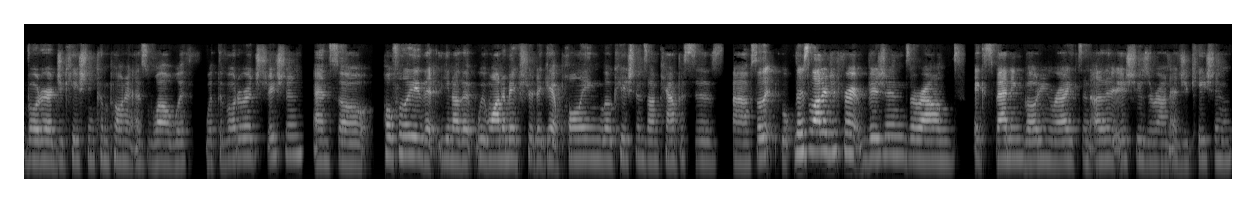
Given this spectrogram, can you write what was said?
voter education component as well with with the voter registration. And so hopefully that you know that we want to make sure to get polling locations on campuses uh, so that, there's a lot of different visions around expanding voting rights and other issues around education.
